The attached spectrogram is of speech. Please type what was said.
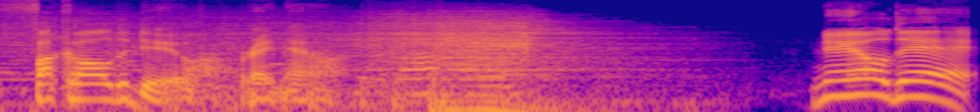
fuck all to do right now. Nailed it.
